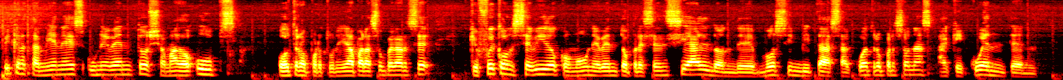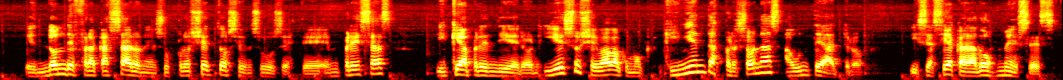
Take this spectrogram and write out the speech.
Speaker también es un evento llamado UPS, otra oportunidad para superarse, que fue concebido como un evento presencial donde vos invitás a cuatro personas a que cuenten en dónde fracasaron en sus proyectos, en sus este, empresas y qué aprendieron. Y eso llevaba como 500 personas a un teatro y se hacía cada dos meses.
